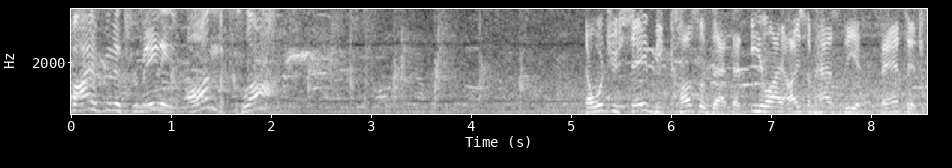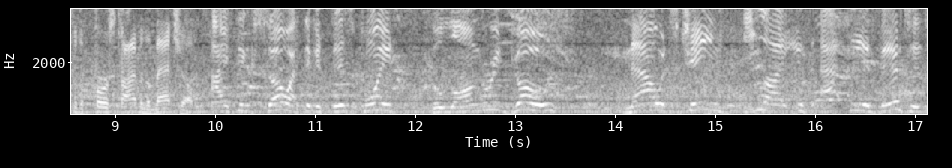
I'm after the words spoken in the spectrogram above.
five minutes remaining on the clock. Now, would you say because of that that Eli Isom has the advantage for the first time in the matchup? I think so. I think at this point, the longer it goes, now it's changed. Eli is at the advantage,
